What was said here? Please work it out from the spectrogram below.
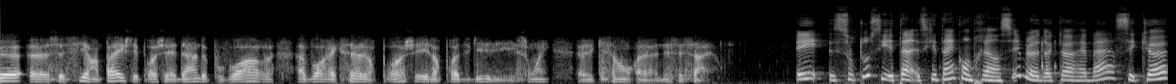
que euh, ceci empêche les proches aidants de pouvoir euh, avoir accès à leurs proches et leur prodiguer les soins euh, qui sont nécessaires. Et surtout, ce qui est, incompréhensible, docteur Hébert, c'est que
